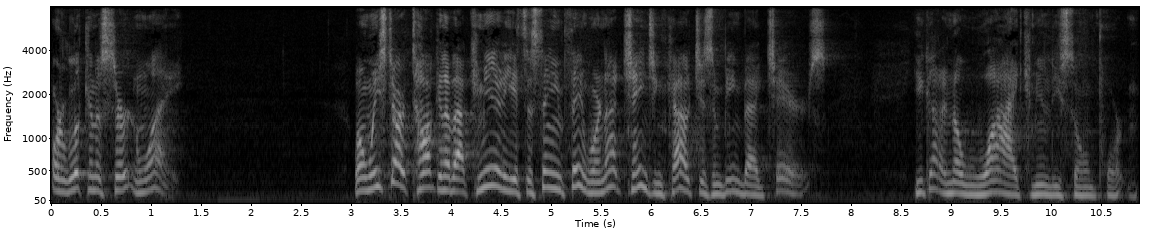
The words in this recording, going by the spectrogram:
or looking a certain way. When we start talking about community, it's the same thing. We're not changing couches and beanbag chairs. You got to know why community is so important.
